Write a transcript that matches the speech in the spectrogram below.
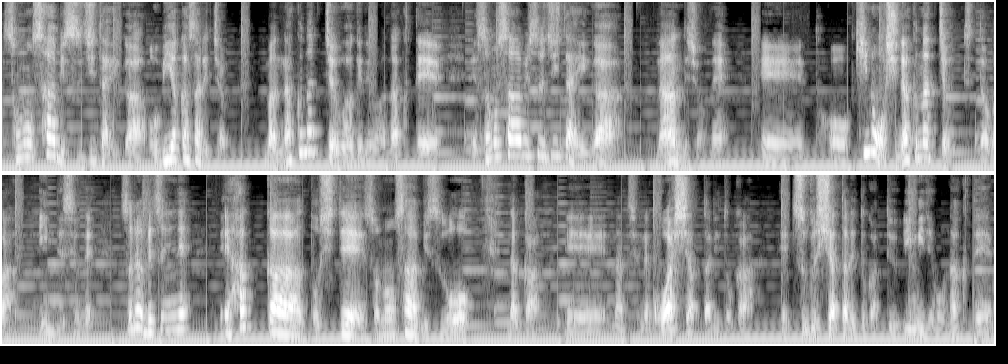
そのサービス自体が脅かされちゃう。まあ、なくなっちゃうわけではなくて、そのサービス自体が、なんでしょうね、えっ、ー、と、機能しなくなっちゃうって言った方がいいんですよね。それは別にね、えハッカーとしてそのサービスをなんか、えー、なんでしょうね、壊しちゃったりとか、え、潰しちゃったりとかっていう意味でもなくて、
